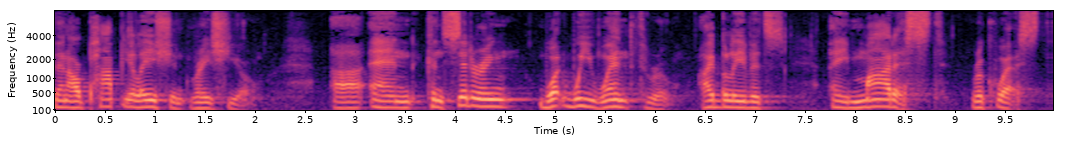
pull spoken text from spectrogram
than our population ratio. Uh, and considering what we went through, I believe it's a modest request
